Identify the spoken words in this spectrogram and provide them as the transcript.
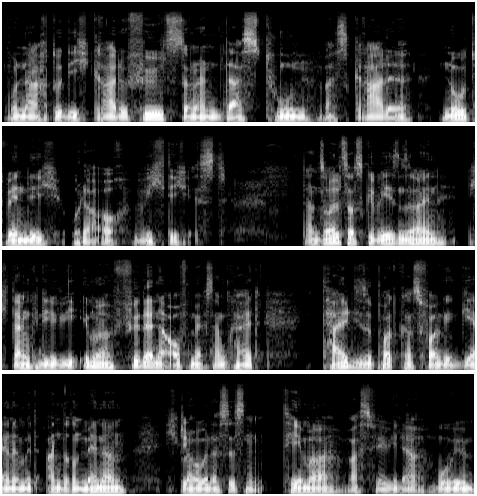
wonach du dich gerade fühlst, sondern das tun, was gerade notwendig oder auch wichtig ist. Dann soll es das gewesen sein. Ich danke dir wie immer für deine Aufmerksamkeit. Teil diese Podcast-Folge gerne mit anderen Männern. Ich glaube, das ist ein Thema, was wir wieder, wo wir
